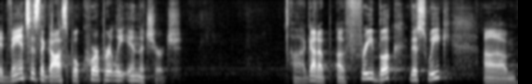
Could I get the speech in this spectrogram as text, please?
advances the gospel corporately in the church. Uh, I got a, a, free book this week. Um,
